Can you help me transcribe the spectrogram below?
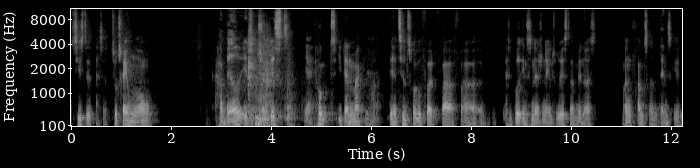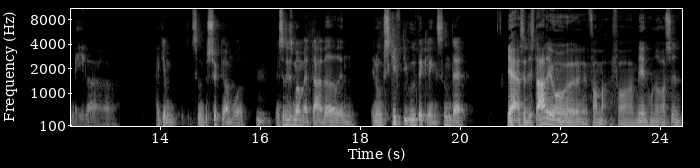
sidste altså 200-300 år har været et turistpunkt i Danmark. Det har tiltrukket folk fra, fra altså både internationale turister, men også mange fremtrædende danske malere og har igennem tiden besøgt det område. Mm. Men så er det ligesom om, at der har været en, en nogle skift i udviklingen siden da. Ja, altså det startede jo øh, for, for mere end 100 år siden,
